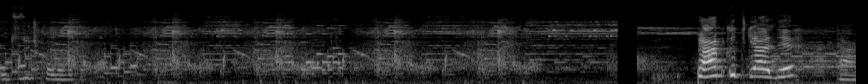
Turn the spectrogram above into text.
33 kalabalık. Pem Kıt geldi. Ben.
